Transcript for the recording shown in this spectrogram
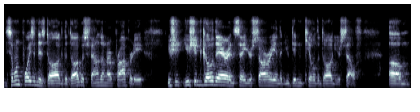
someone poisoned his dog. The dog was found on our property. You should you should go there and say you're sorry and that you didn't kill the dog yourself." Um,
